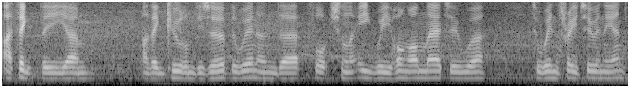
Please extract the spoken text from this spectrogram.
I think the um, I think Coolum deserved the win, and uh, fortunately we hung on there to uh, to win 3-2 in the end.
